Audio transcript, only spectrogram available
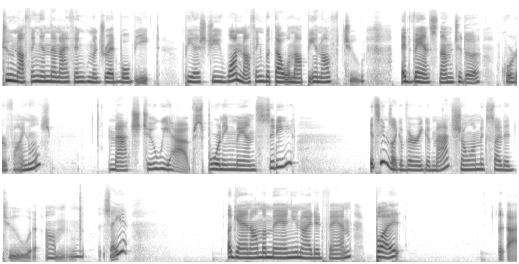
2 nothing, and then I think Madrid will beat PSG 1 nothing, but that will not be enough to advance them to the quarterfinals. Match 2, we have Sporting Man City. It seems like a very good match, so I'm excited to um, say it. Again, I'm a Man United fan, but I,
